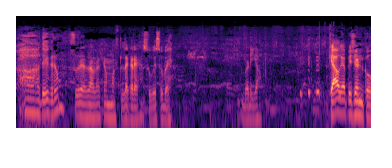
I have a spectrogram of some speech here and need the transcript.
हाँ, देख रहे हो? सूर्य क्या मस्त लग रहे हैं सुबह सुबह बढ़िया। क्या हो गया पेशेंट को?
